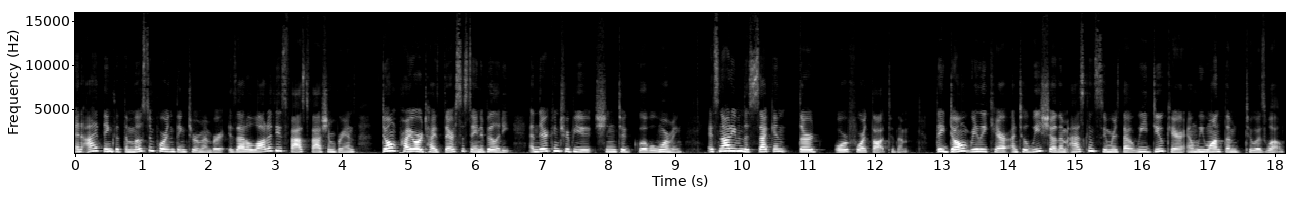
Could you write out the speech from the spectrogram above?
And I think that the most important thing to remember is that a lot of these fast fashion brands don't prioritize their sustainability and their contribution to global warming. It's not even the second, third, or fourth thought to them. They don't really care until we show them as consumers that we do care and we want them to as well.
